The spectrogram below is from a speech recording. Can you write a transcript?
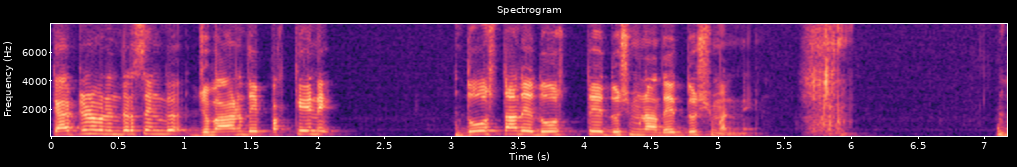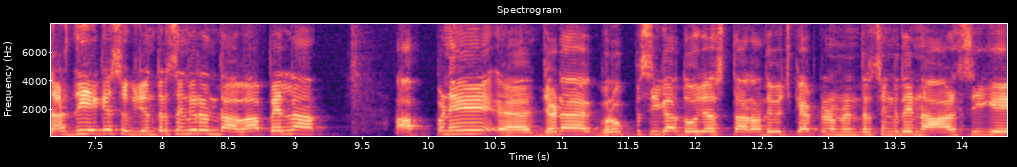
ਕੈਪਟਨ ਅਮਰਿੰਦਰ ਸਿੰਘ ਜ਼ੁਬਾਨ ਦੇ ਪੱਕੇ ਨੇ। ਦੋਸਤਾਂ ਦੇ ਦੋਸਤ ਤੇ ਦੁਸ਼ਮਣਾਂ ਦੇ ਦੁਸ਼ਮਣ ਨੇ। ਦੱਸ ਦਈਏ ਕਿ ਸੁਖਜਿੰਦਰ ਸਿੰਘ ਰੰਧਾਵਾ ਪਹਿਲਾਂ ਆਪਣੇ ਜਿਹੜਾ ਗਰੁੱਪ ਸੀਗਾ 2017 ਦੇ ਵਿੱਚ ਕੈਪਟਨ ਅਮਰਿੰਦਰ ਸਿੰਘ ਦੇ ਨਾਲ ਸੀਗੇ।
